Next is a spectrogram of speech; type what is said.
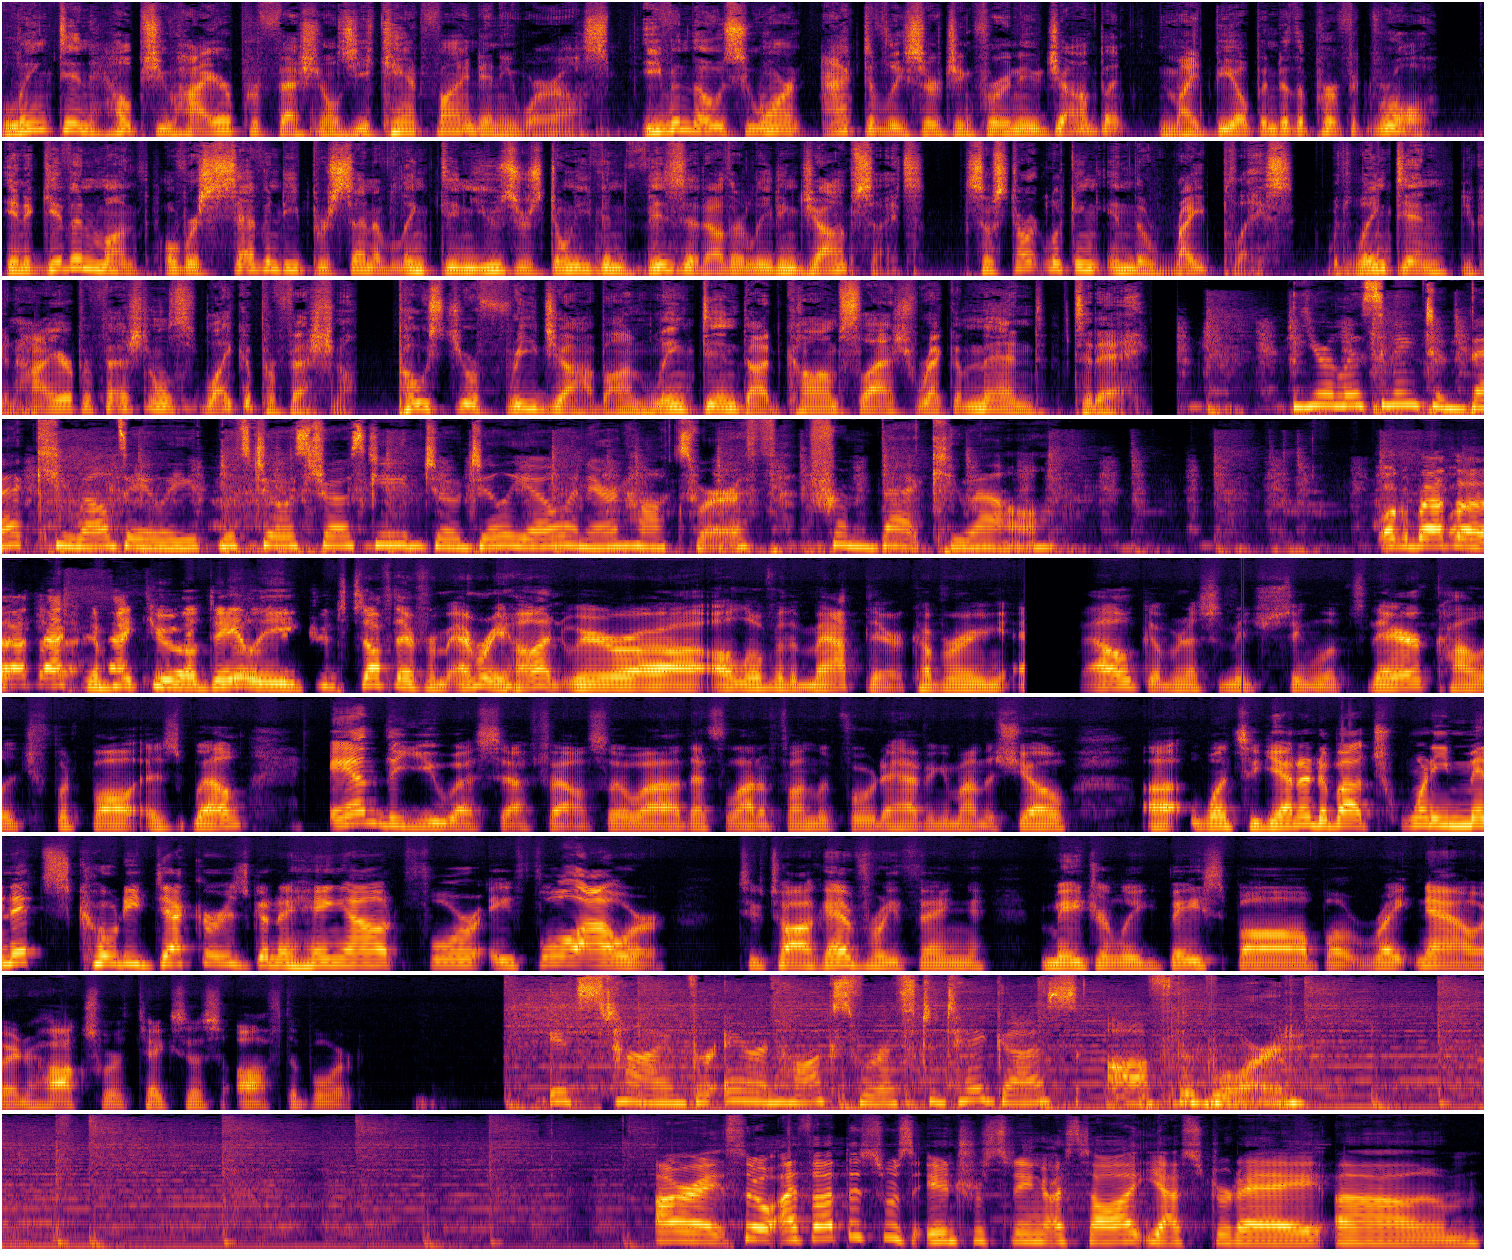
LinkedIn helps you hire professionals you can't find anywhere else, even those who aren't actively searching for a new job but might be open to the perfect role. In a given month, over 70% of LinkedIn users don't even visit other leading job sites. So start looking in the right place. With LinkedIn, you can hire professionals like a professional. Post your free job on linkedin.com slash recommend today. You're listening to BetQL Daily with Joe Ostrowski, Joe Giglio, and Aaron Hawksworth from BetQL. Welcome back, to, back to BetQL Daily. Good stuff there from Emory Hunt. We are uh, all over the map there, covering NFL, giving us some interesting looks there, college football as well, and the USFL. So uh, that's a lot of fun. Look forward to having him on the show uh, once again. In about 20 minutes, Cody Decker is going to hang out for a full hour to talk everything Major League Baseball. But right now, Aaron Hawksworth takes us off the board. It's time for Aaron Hawksworth to take us off the board. All right. So I thought this was interesting. I saw it yesterday. Um,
